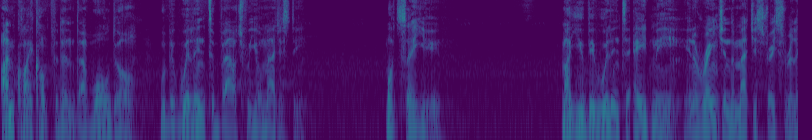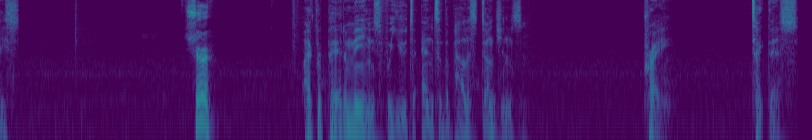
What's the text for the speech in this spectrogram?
I'm quite confident that Waldar will be willing to vouch for your majesty. What say you? Might you be willing to aid me in arranging the magistrate's release? Sure. I've prepared a means for you to enter the palace dungeons. Pray, take this.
